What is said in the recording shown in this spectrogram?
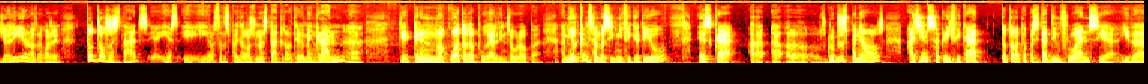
jo diria una altra cosa. Tots els estats, i, i, i l'estat espanyol és un estat relativament gran, eh, tenen una quota de poder dins Europa. A mi el que em sembla significatiu és que a, a, a, els grups espanyols hagin sacrificat tota la capacitat d'influència i de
